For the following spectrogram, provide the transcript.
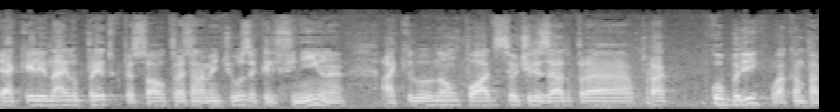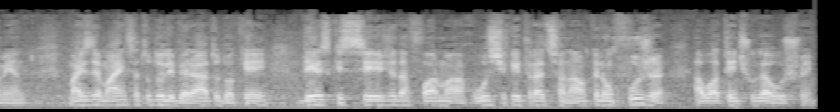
é aquele nylon preto que o pessoal tradicionalmente usa, aquele fininho, né? Aquilo não pode ser utilizado para cobrir o acampamento. Mas demais está tudo liberado, tudo ok, desde que seja da forma rústica e tradicional, que não fuja ao autêntico gaúcho. Hein?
